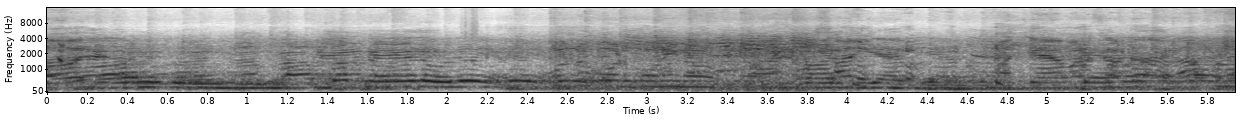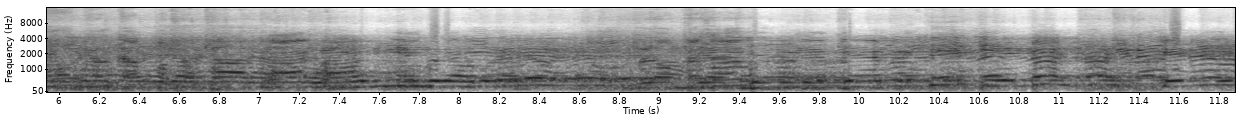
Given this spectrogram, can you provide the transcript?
ਵਾਹਿਗੁਰੂ ਜੀ ਆਪਾਂ ਫੈਨ ਉਹਦੇ ਉਹਨੂੰ ਕੋਣ ਕੋਣੀ ਨਾ। ਹਾਂਜੀ ਹਾਂਜੀ। ਜੈਮਰ ਸਾਡਾ ਆਪਣਾ ਦਾ ਪੱਤਰਕਾਰ ਆ ਵੀ ਬਲੌਗਰ ਕਿਹੜਾ ਵਾ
